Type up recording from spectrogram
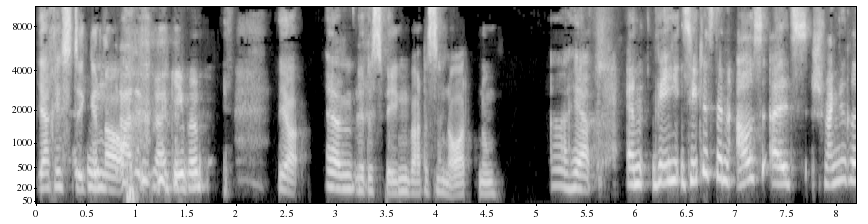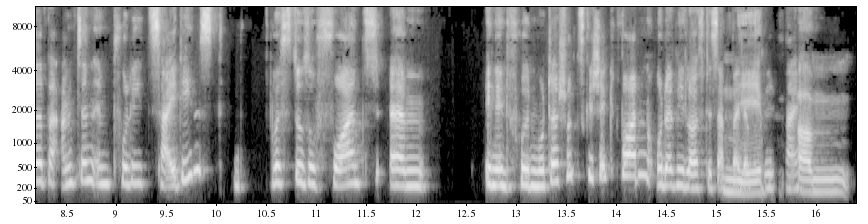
Ja, richtig, genau. ja, ähm, ja, deswegen war das in Ordnung. Ah ja. Ähm, wie sieht es denn aus als schwangere Beamtin im Polizeidienst? Wirst du sofort ähm, in den frühen Mutterschutz geschickt worden oder wie läuft es ab nee, bei der Polizei? Ähm,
